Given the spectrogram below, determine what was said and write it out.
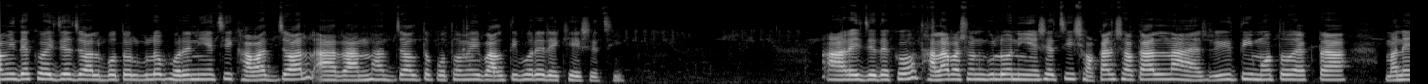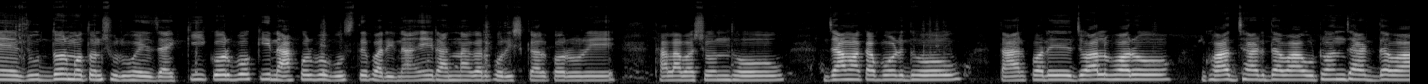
আমি দেখো এই যে জল বোতলগুলো ভরে নিয়েছি, খাওয়ার জল আর রান্নার জল তো প্রথমেই বালতি ভরে রেখে এসেছি। আর এই যে দেখো, থালা বাসনগুলো নিয়ে এসেছি। সকাল সকাল না রীতিমতো একটা মানে যুদ্ধর মতন শুরু হয়ে যায়। কি করব, কি না করব বুঝতে পারি না। এই রান্নাঘর পরিষ্কার করো রে। থালা বাসন ধোও, জামা কাপড় ধোও, তারপরে জল ভরো, ঘর ঝাড় দেওয়া, উঠোন ঝাড় দেওয়া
